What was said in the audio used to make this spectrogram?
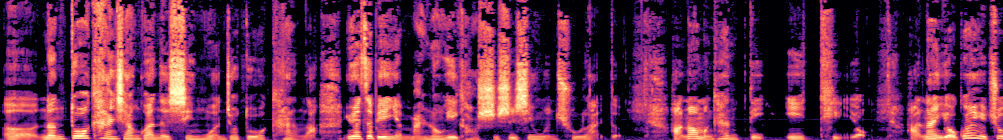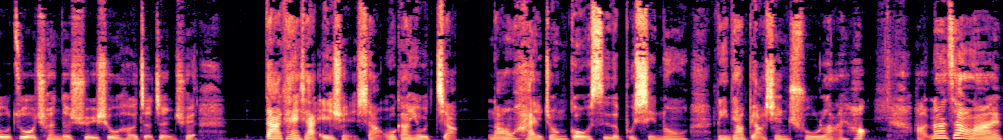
呃能多看相关的新闻就多看啦，因为这边也蛮容易考时事新闻出来的。好，那我们看第一题哟、哦。好，那有关于著作权的叙述何者正确？大家看一下 A 选项，我刚刚有讲，脑海中构思的不行哦，你一定要表现出来哈。好，那再来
